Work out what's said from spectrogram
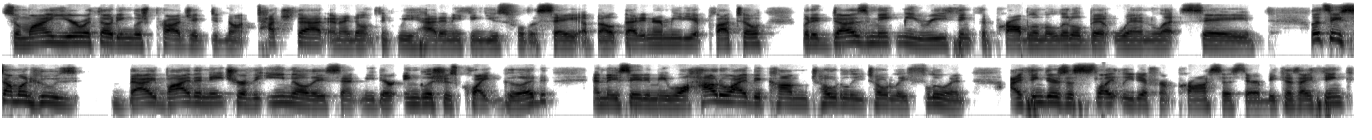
So my year without english project did not touch that and i don't think we had anything useful to say about that intermediate plateau. But it does make me rethink the problem a little bit when let's say let's say someone who's by, by the nature of the email they sent me, their English is quite good. And they say to me, Well, how do I become totally, totally fluent? I think there's a slightly different process there because I think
